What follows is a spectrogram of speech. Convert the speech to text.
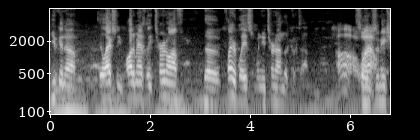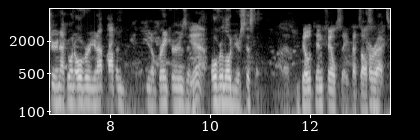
you can. Um, it'll actually automatically turn off the fireplace when you turn on the cooktop. Oh, so wow. just to make sure you're not going over, you're not popping, you know, breakers and Yeah. overloading your system. Built-in fail-safe. That's awesome. Correct.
